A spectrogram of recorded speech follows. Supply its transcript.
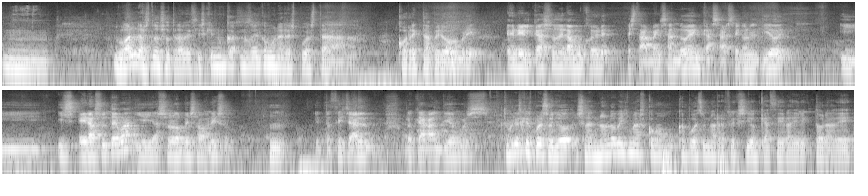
Mm, igual las dos otra vez. y Es que nunca, nunca hay como una respuesta correcta, pero. Hombre, en el caso de la mujer, estaba pensando en casarse con el tío y, y era su tema y ella solo pensaba en eso. Mm. Entonces ya el- lo que haga el tío, pues... ¿Tú crees que es por eso? Yo, o sea, ¿no lo veis más como que puede ser una reflexión que hace la directora de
